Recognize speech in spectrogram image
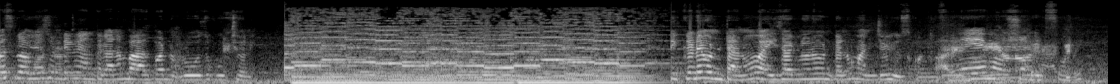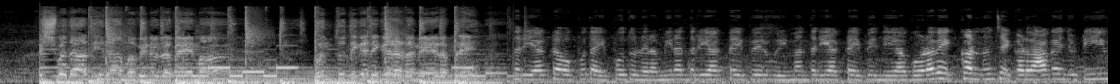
పాస్ లవ్ చేసి ఉంటే నేను అంతగానో బాధపడను రోజు కూర్చొని. ఇక్కడే ఉంటాను వైజాగ్లోనే ఉంటాను మంచిగా చూసుకుంటాను ఏం అవసరం లేదు. విశ్వదాభిరామ వినురవేమ రియాక్ట్ అవ్వకపోతే అయిపోతుండేరా. మీరంతా రియాక్ట్ అయిపోయారు ఈమంతా రియాక్ట్ అయిపోయింది. ఆ గొడవ ఎక్కడి నుంచి ఎక్కడ దాకా అయింది టీం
